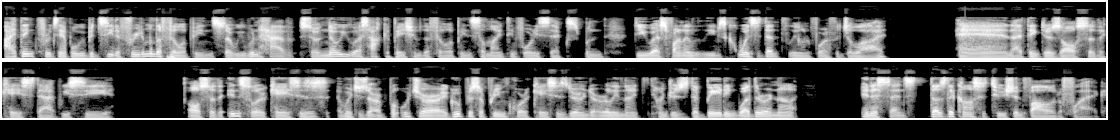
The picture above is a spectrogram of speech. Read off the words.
I think, for example, we would see the freedom of the Philippines. So we wouldn't have so no U.S. occupation of the Philippines till 1946, when the U.S. finally leaves, coincidentally on Fourth of July. And I think there's also the case that we see also the insular cases, which is our, which are a group of Supreme Court cases during the early 1900s, debating whether or not, in a sense, does the Constitution follow the flag?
